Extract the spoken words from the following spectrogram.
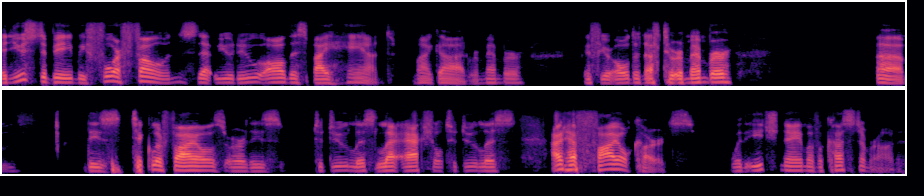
It used to be before phones that you do all this by hand. My God, remember, if you're old enough to remember um, these tickler files or these to-do lists, actual to-do lists, I'd have file cards with each name of a customer on it.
